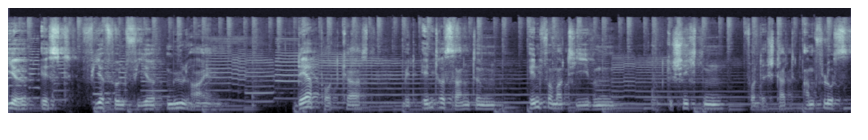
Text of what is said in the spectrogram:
Hier ist 454 Mülheim, der Podcast mit interessantem, informativen und Geschichten von der Stadt am Fluss.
